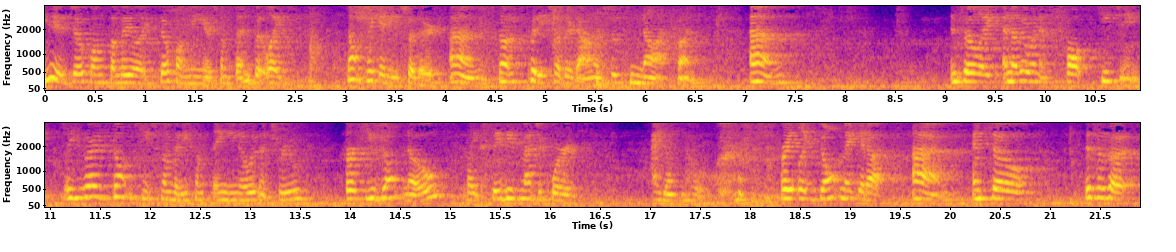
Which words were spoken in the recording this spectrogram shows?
you need to joke on somebody, like joke on me or something, but like don't pick at each other. Um, don't just put each other down. It's just not fun. Um, and so like another one is false teaching. Like you guys don't teach somebody something you know isn't true, or if you don't know, like say these magic words. I don't know, right? Like don't make it up. Um, and so this is a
